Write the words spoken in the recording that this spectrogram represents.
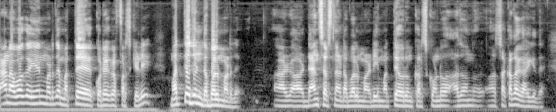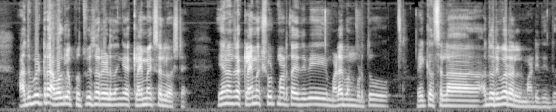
ನಾನು ಅವಾಗ ಏನು ಮಾಡಿದೆ ಮತ್ತೆ ಕೊರಿಯೋಗ್ರಾಫರ್ಸ್ ಕೇಳಿ ಮತ್ತೆ ಅದನ್ನು ಡಬಲ್ ಮಾಡಿದೆ. ಡ್ಯಾನ್ಸರ್ಸ್ನ ಡಬಲ್ ಮಾಡಿ ಮತ್ತೆ ಅವ್ರನ್ನ ಕರ್ಸ್ಕೊಂಡು ಅದೊಂದು ಸಖತ್ತಾಗಿದೆ ಅದು ಬಿಟ್ಟರೆ ಅವಾಗಲೇ ಪೃಥ್ವಿ ಸರ್ ಹೇಳ್ದಂಗೆ ಕ್ಲೈಮ್ಯಾಕ್ಸಲ್ಲೂ ಅಷ್ಟೇ. ಏನಂದರೆ ಕ್ಲೈಮ್ಯಾಕ್ಸ್ ಶೂಟ್ ಮಾಡ್ತಾ ಇದ್ದೀವಿ, ಮಳೆ ಬಂದ್ಬಿಡ್ತು ವೆಹಿಕಲ್ಸ್ ಎಲ್ಲ, ಅದು ರಿವರಲ್ಲಿ ಮಾಡಿದ್ದು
